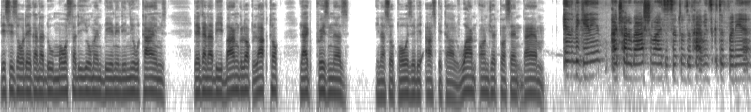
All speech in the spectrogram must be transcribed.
This is how they're gonna do most of the human being in the new times. They're gonna be bangled up, locked up like prisoners in a supposedly hospital. 100% bam. In the beginning, I try to rationalize the symptoms of having schizophrenia,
